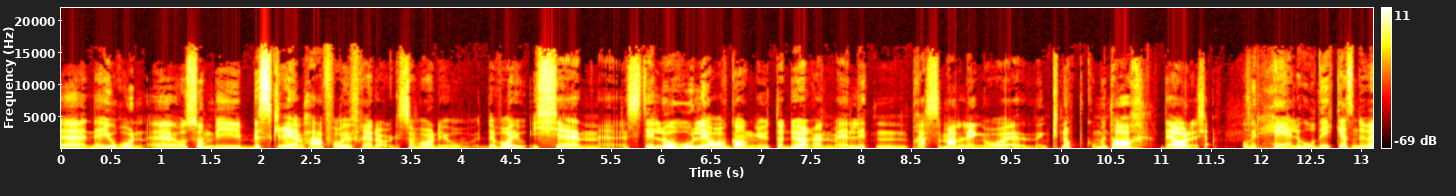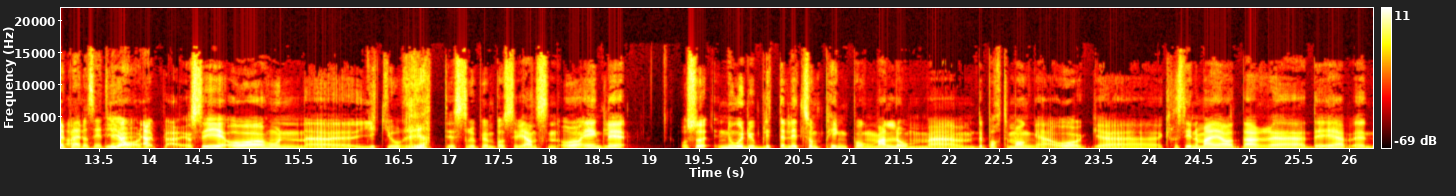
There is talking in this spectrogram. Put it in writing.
Eh, det gjorde hun. Eh, og som vi beskrev her forrige fredag, så var det jo Det var jo ikke en eh, stille og rolig avgang ut av døren med en liten pressemelding og en, en knapp kommentar. Det var det ikke. Over hele hodet ikke, som du vel pleier å si. Trine. Ja, det pleier jeg å si. Og hun uh, gikk jo rett i strupen på Siv Jensen. Og egentlig også, Nå er det jo blitt en litt sånn pingpong mellom uh, departementet og Kristine Kristine Meyer, der eh, det er eh,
